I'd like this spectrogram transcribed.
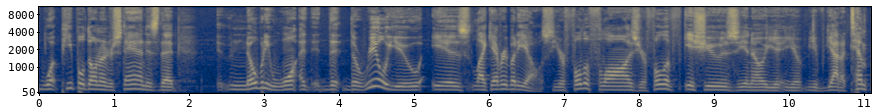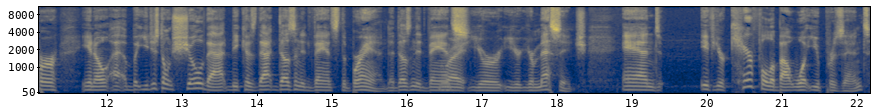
what people don't understand is that nobody want the the real you is like everybody else. You're full of flaws. You're full of issues. You know, you, you you've got a temper. You know, uh, but you just don't show that because that doesn't advance the brand. It doesn't advance Right. your your your message. And if you're careful about what you present,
